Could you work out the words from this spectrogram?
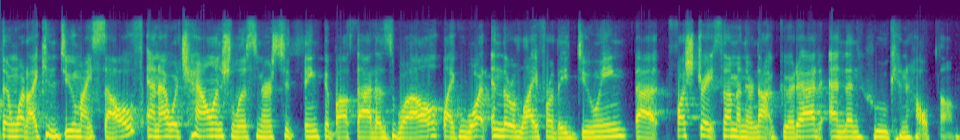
than what I can do myself. And I would challenge listeners to think about that as well. Like, what in their life are they doing that frustrates them and they're not good at? And then who can help them?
